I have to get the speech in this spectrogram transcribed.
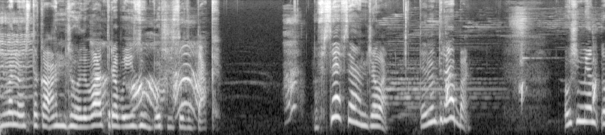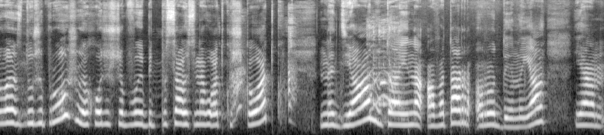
в мене ось така Анджела 2, треба її зуб так. Ну все, все, Анджела, та не треба. В общем, я вас дуже прошу, я хочу, щоб ви підписалися на Владку Шоколадку, на Діану та і на аватар родину. Я, я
